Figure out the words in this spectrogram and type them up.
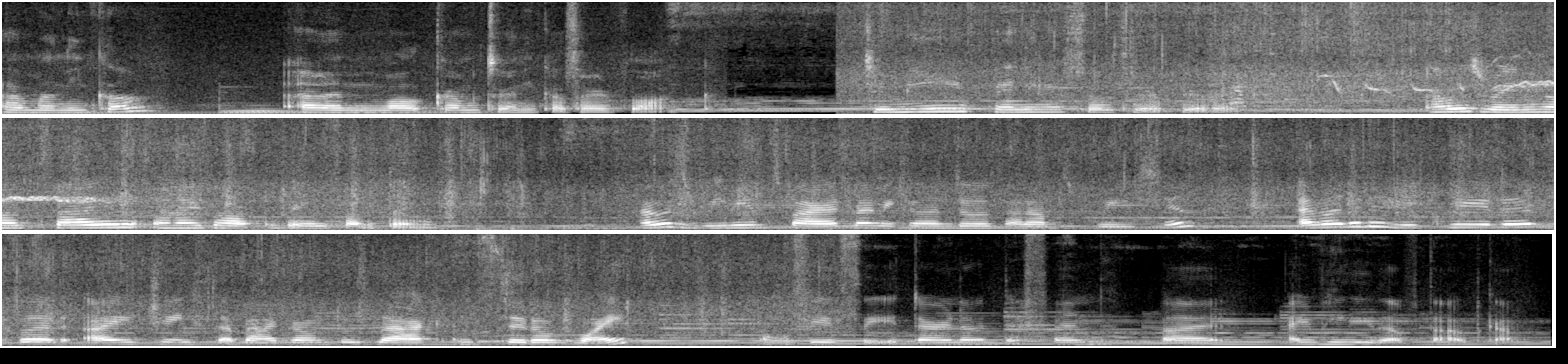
I'm Anika, and welcome to Anika's Art Vlog. To me, painting is so therapeutic. I was raining outside and I thought to paint something. I was really inspired by Michelangelo's Annunciation. I wanted to recreate it, but I changed the background to black instead of white. Obviously, it turned out different, but I really loved the outcome.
